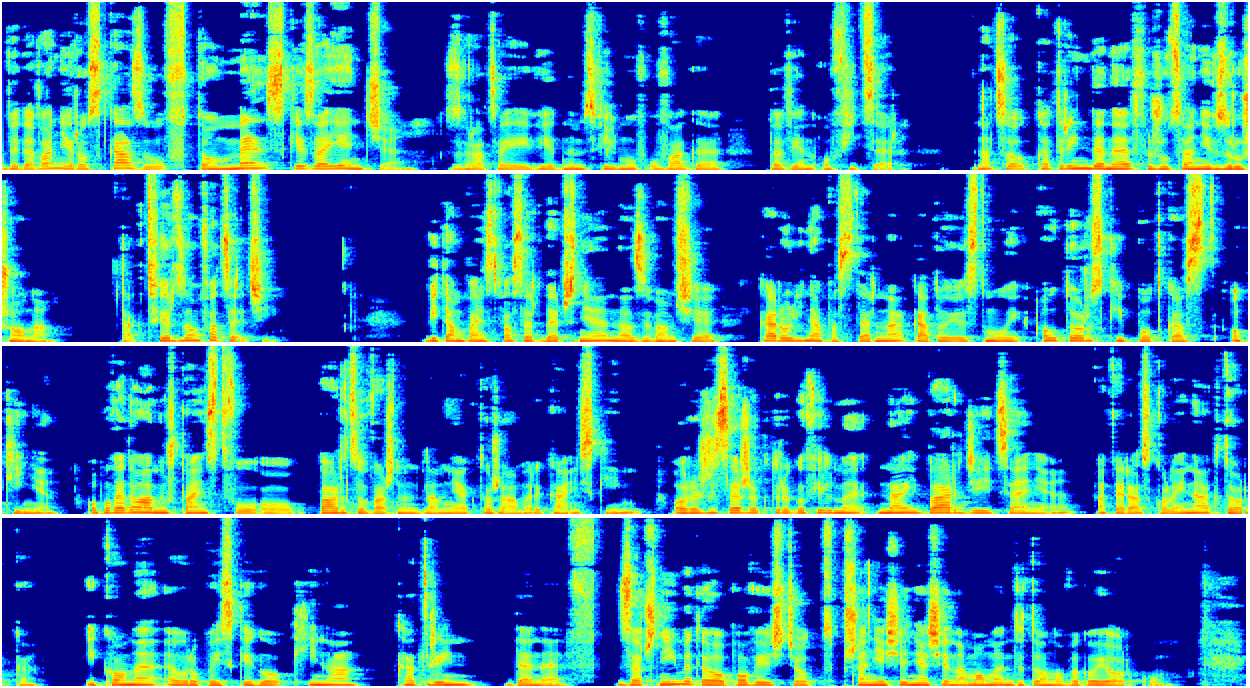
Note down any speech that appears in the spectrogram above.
Wydawanie rozkazów to męskie zajęcie, zwraca jej w jednym z filmów uwagę pewien oficer. Na co Katrin Deneuve rzuca niewzruszona. Tak twierdzą faceci. Witam Państwa serdecznie, nazywam się Karolina Pasternak, a to jest mój autorski podcast o kinie. Opowiadałam już Państwu o bardzo ważnym dla mnie aktorze amerykańskim, o reżyserze, którego filmy najbardziej cenię, a teraz kolejna aktorkę ikonę europejskiego kina Katrin Deneuve. Zacznijmy tę opowieść od przeniesienia się na moment do Nowego Jorku.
